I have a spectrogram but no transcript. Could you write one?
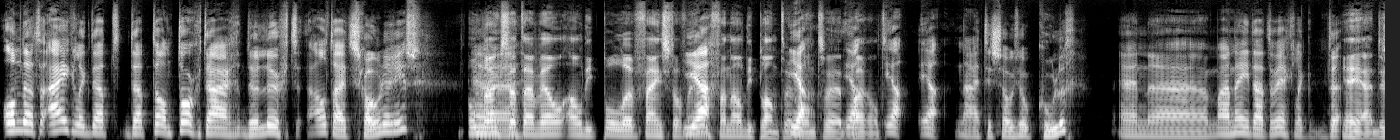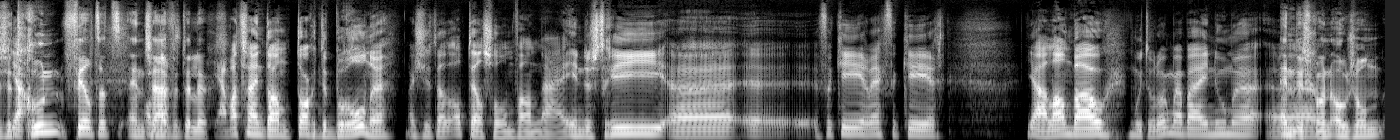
omdat eigenlijk dat, dat dan toch daar de lucht altijd schoner is. Ondanks dat daar wel al die pollen, fijnstof en ja. van al die planten Ja, rond eh Ja, ja, ja, nou, het is sowieso koeler. En, eh, maar nee, daadwerkelijk, de, Ja, ja, dus het Ja. groen filtert en zuivert de lucht. Ja, wat zijn dan toch de bronnen, als je dat optelsom van nou, industrie, eh, verkeer, wegverkeer, ja, landbouw, moeten we er ook maar bij noemen. en dus gewoon ozon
